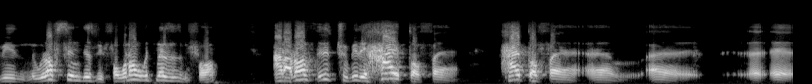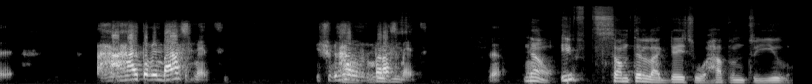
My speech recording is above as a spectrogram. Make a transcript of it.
been, we've not seen this before, we've not witnessed this before, and I don't think it should be the height of uh, height of uh, um, height of embarrassment. It should have height of embarrassment. Yeah. Now, if something like this will happen to you,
